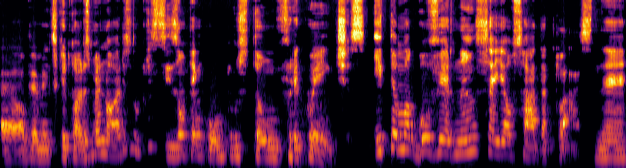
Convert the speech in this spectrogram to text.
É, obviamente, escritórios menores não precisam ter encontros tão frequentes. E ter uma governança e alçada classe, né?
